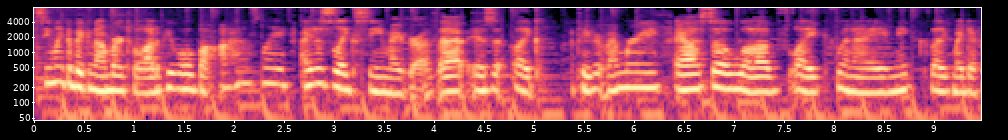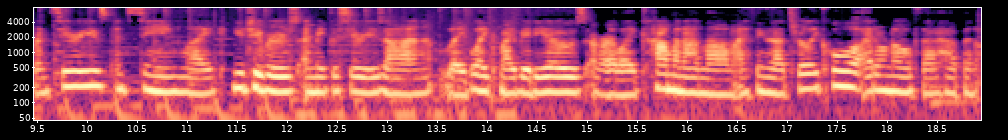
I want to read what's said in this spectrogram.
seem like a big number to a lot of people, but honestly, I just like seeing my growth. That is like favorite memory. I also love like when I make like my different series and seeing like YouTubers I make the series on like like my videos or like comment on them. I think that's really cool. I don't know if that happened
